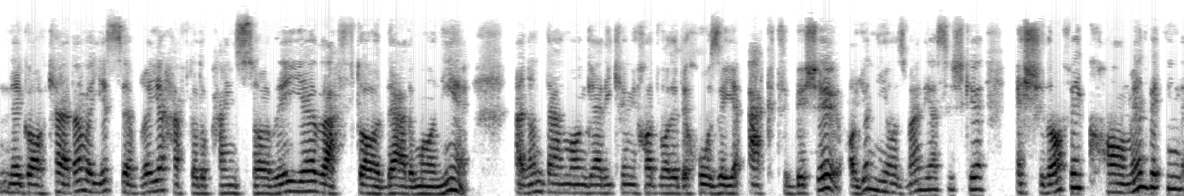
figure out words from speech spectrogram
نگاه کردن و یه سبقه 75 ساله رفتار درمانیه. الان درمانگری که می‌خواد وارد حوزه اکت بشه آیا نیازمندی هستش که اشراف کامل به این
